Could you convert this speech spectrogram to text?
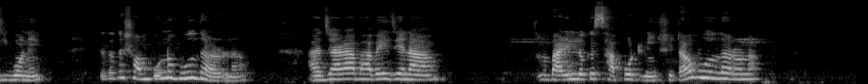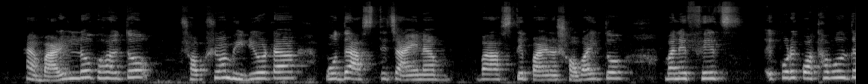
জীবনে, তো তাদের সম্পূর্ণ ভুল ধারণা। আর যারা ভাবে যে না, বাড়ির লোকের সাপোর্ট নেই, সেটাও ভুল ধারণা। হ্যাঁ বাড়ির লোক হয়তো সবসময় ভিডিওটা মধ্যে আসতে চায় না বা আসতে পারে না। সবাই তো মানে ফেস করে কথা বলতে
